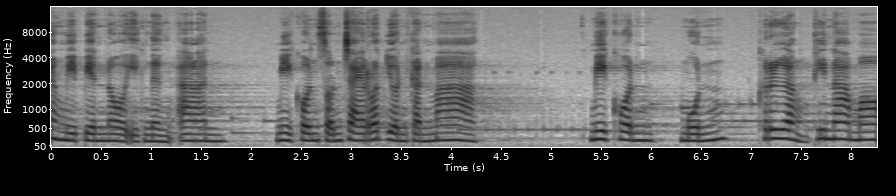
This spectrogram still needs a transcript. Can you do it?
ยังมีเปียโนอีกหนึ่งอัน มีคนสนใจรถยนต์กันมาก มีคนหมุน เครื่องที่หน้าหม้อ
